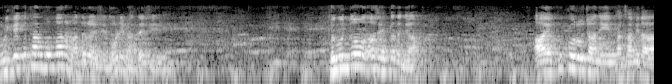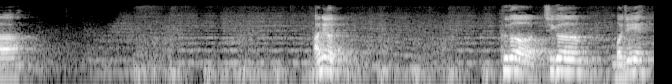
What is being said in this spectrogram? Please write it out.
우리 깨끗한 공간을 만들어야지. 놀리면 안 되지. 등 운동은 어제 했거든요. 아, 예, 쿠쿠루자님, 감사합니다. 아니요. 그거 지금 뭐지?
